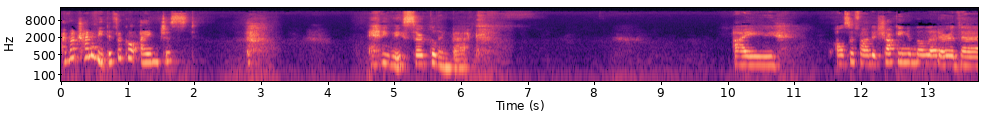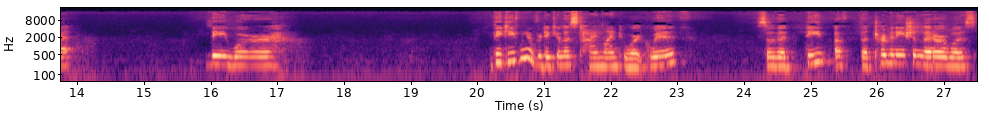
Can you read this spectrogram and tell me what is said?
I'm not trying to be difficult. I'm just Anyway, circling back. I also found it shocking in the letter that they were they gave me a ridiculous timeline to work with. So the date of the termination letter was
